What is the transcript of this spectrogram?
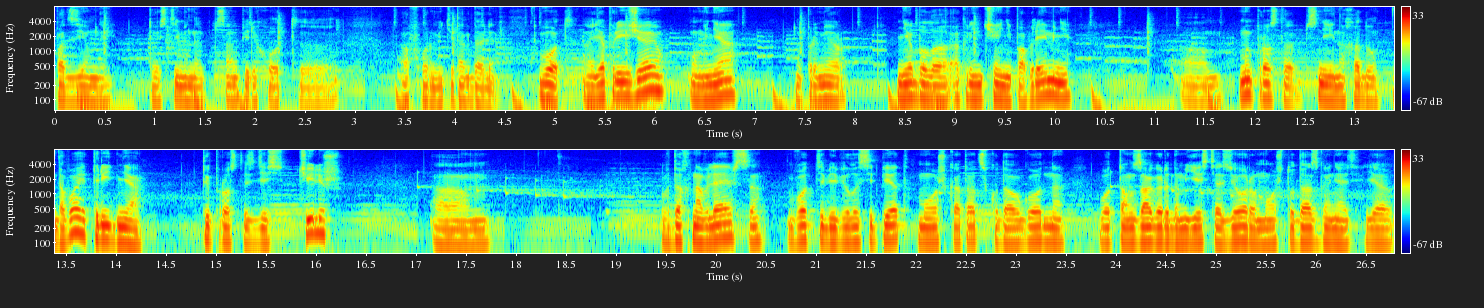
подземный, то есть именно сам переход э, оформить и так далее. Вот, я приезжаю, у меня, например, не было ограничений по времени. Мы просто с ней на ходу. Давай три дня ты просто здесь чилишь, вдохновляешься, вот тебе велосипед, можешь кататься куда угодно, вот там за городом есть озера, можешь туда сгонять. Я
